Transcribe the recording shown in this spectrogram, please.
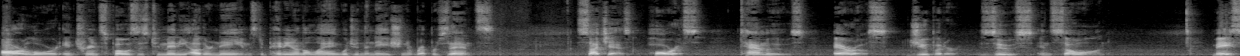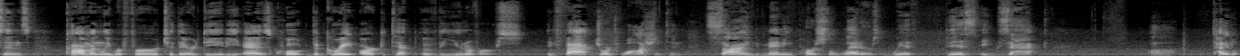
our Lord and transposes to many other names, depending on the language and the nation it represents, such as Horus, Tammuz, Eros, Jupiter, Zeus, and so on. Masons commonly refer to their deity as, quote, the great architect of the universe. In fact, George Washington signed many personal letters with this exact uh, title.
